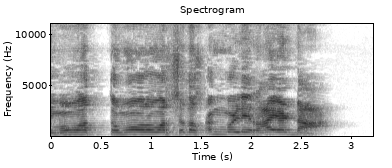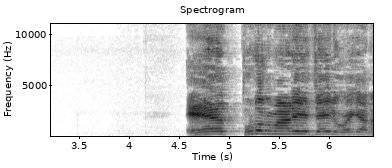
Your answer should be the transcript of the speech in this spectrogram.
ಮೂವತ್ತು ಮೂರು ವರ್ಷದ ಸಂಗೊಳ್ಳಿ ರಾಯಣ್ಣ. ಏ, ತುಡುಗು ಮಾಡಿ ಜೈಲಿಗೆ ಹೋಗ್ಯಾನ?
